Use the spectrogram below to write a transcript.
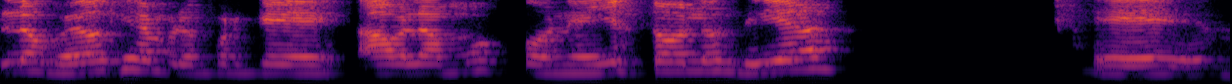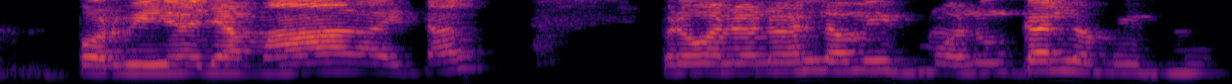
los veo siempre porque hablamos con ellos todos los días eh, por videollamada y tal. Pero bueno, no es lo mismo, nunca es lo mismo.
